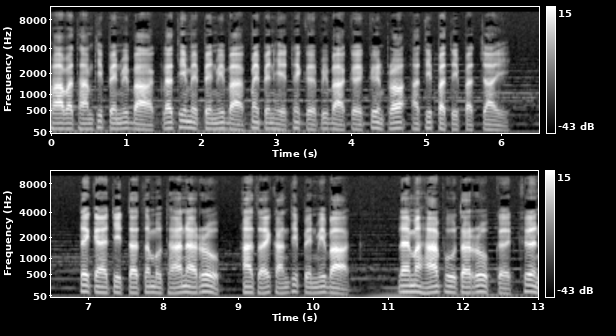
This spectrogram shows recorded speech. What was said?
ภาวธรรมที่เป็นวิบากและที่ไม่เป็นวิบากไม่เป็นเหตุให้เกิดวิบากเกิดขึ้น เพราะอธิปติปัจจัย ได้แก่จิตตสมุทฐานารูป อาศัยขันธ์ที่เป็นวิบาก และมหาภูตรูปเกิดขึ้น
